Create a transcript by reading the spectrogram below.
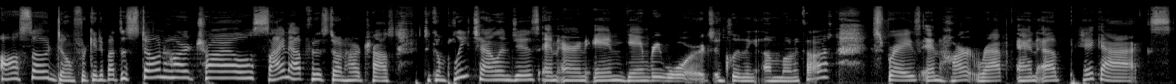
Also, don't forget about the Stoneheart trials. Sign up for the Stoneheart trials to complete challenges and earn in-game rewards, including a monocosm, sprays, and heart wrap, and a pickaxe.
